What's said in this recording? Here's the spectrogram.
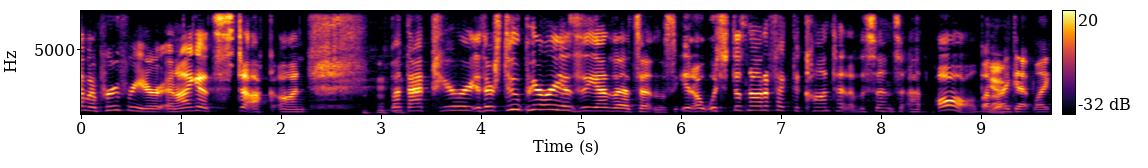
I'm a proofreader and I get stuck on, but that period, there's two periods at the end of that sentence, you know, which does not affect the content of the sentence at all. But Yeah. I get like,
